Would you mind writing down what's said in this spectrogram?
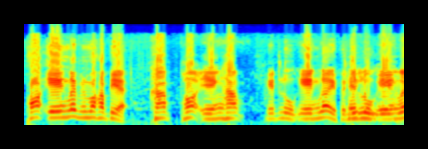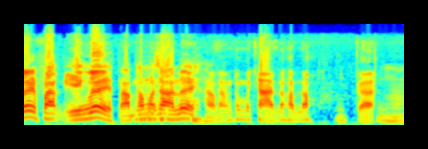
เพาะเองเลยเป็นว่าครับพี่ครับเพาะเองครับ เพชรลูกเองเลยเฮ็ดลูกเองเลยฝากเองเลย ตามธรรมชาติเลยครับ ตามธรรมชาตินะครับเนาะก็อ่า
